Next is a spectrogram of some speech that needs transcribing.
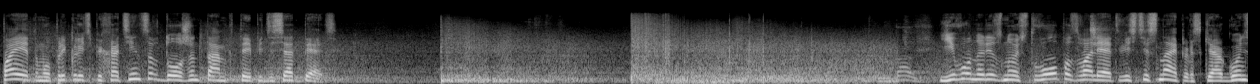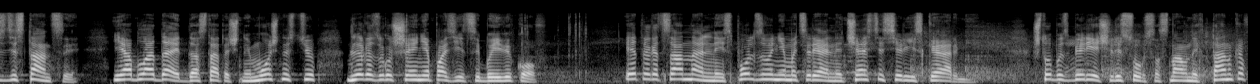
Поэтому прикрыть пехотинцев должен танк Т-55. Его нарезной ствол позволяет вести снайперский огонь с дистанции и обладает достаточной мощностью для разрушения позиций боевиков. Это рациональное использование материальной части сирийской армии, чтобы сберечь ресурс основных танков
